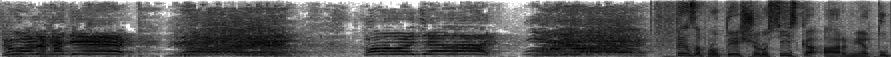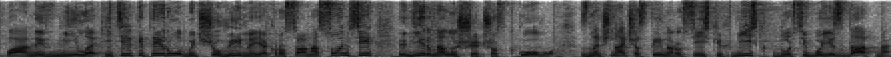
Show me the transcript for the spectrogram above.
Чего мы хотим? Что мы будем делать? Теза про те, що російська армія тупа, невміла і тільки те й робить, що гине як роса на сонці, вірна лише частково. Значна частина російських військ досі боєздатна,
